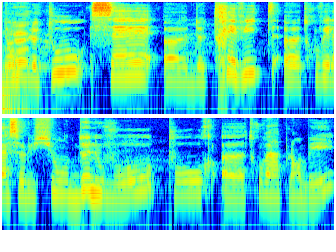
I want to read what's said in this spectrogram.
Donc le tout c'est euh, de très vite euh, trouver la solution de nouveau pour trouver un plan B.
